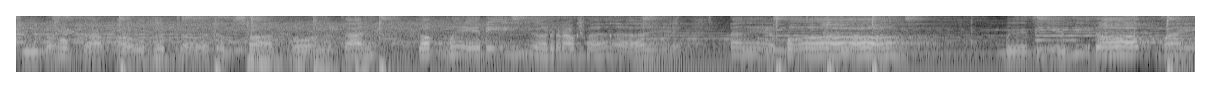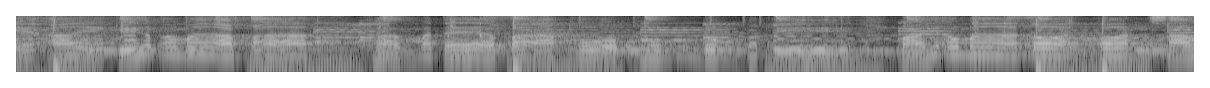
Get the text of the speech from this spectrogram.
สีนกกลับเอาเจอน้ำสอดหัวใจดอกไม้นี้ระบายได้บอกมือนี้มีดอกไม้ไอายเก็บเอามาฝากขำมาแต่ปากโคกทงดงบักดี หมายเอามาตอนอ่อนสาว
